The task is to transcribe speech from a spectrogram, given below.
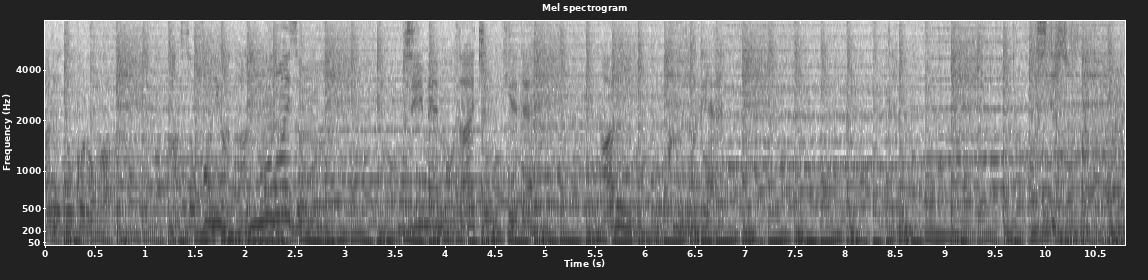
あるどころかあそこには何もないぞ。地面も大地も消えてあるのは虚空だけ。でもどうしてそんなところ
